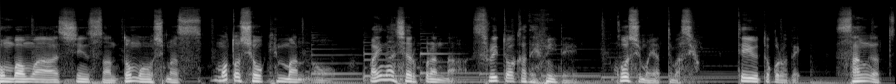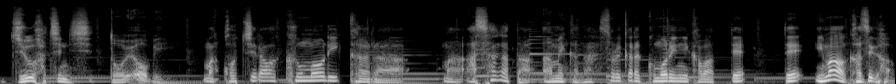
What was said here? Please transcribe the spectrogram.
こんばんは、しんさんと申します。元証券マンのファイナンシャルプランナー、ストリートアカデミーで講師もやってますよ。っていうところで、3月18日土曜日。まあ、こちらは曇りから、まあ、朝方雨かな。それから曇りに変わって、で、今は風が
